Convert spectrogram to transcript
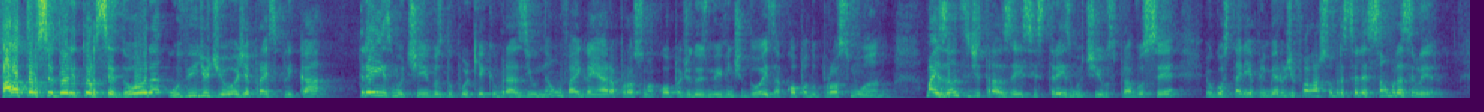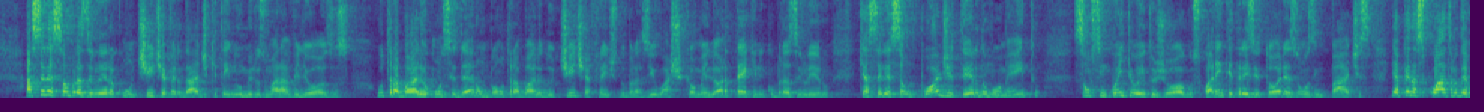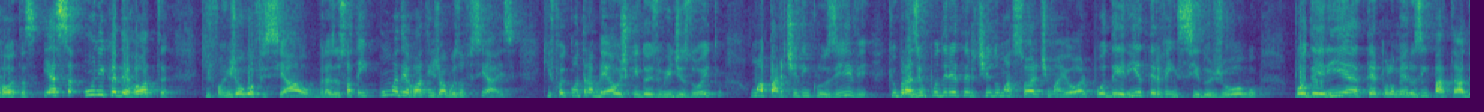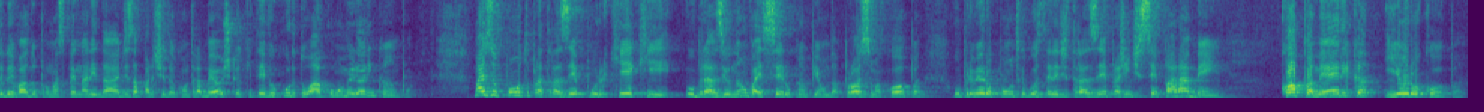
Fala torcedor e torcedora, o vídeo de hoje é para explicar três motivos do porquê que o Brasil não vai ganhar a próxima Copa de 2022, a Copa do próximo ano. Mas antes de trazer esses três motivos para você, eu gostaria primeiro de falar sobre a seleção brasileira. A seleção brasileira com o Tite é verdade que tem números maravilhosos. O trabalho eu considero um bom trabalho do Tite à frente do Brasil. Acho que é o melhor técnico brasileiro que a seleção pode ter no momento. São 58 jogos, 43 vitórias, 11 empates e apenas 4 derrotas. E essa única derrota que foi em jogo oficial, o Brasil só tem uma derrota em jogos oficiais, que foi contra a Bélgica em 2018, uma partida inclusive que o Brasil poderia ter tido uma sorte maior, poderia ter vencido o jogo, poderia ter pelo menos empatado e levado para umas penalidades a partida contra a Bélgica, que teve o Courtois como melhor em campo. Mas o ponto para trazer por que, que o Brasil não vai ser o campeão da próxima Copa, o primeiro ponto que eu gostaria de trazer é para a gente separar bem Copa América e Eurocopa.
